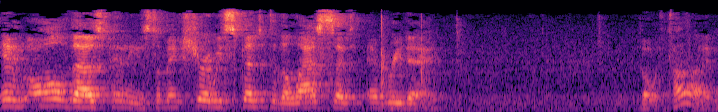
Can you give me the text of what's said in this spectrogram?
in all those pennies to make sure we spent it to the last cent every day. But with time,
